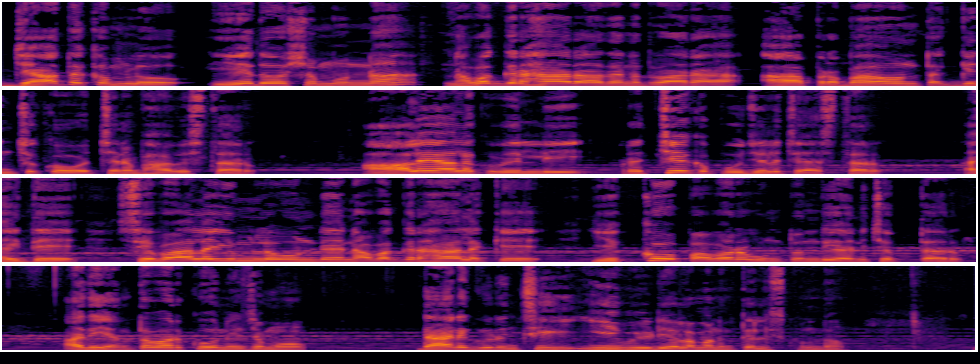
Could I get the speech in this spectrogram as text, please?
జాతకంలో ఏ దోషం ఉన్నా నవగ్రహారాధన ద్వారా ఆ ప్రభావం తగ్గించుకోవచ్చని భావిస్తారు. ఆలయాలకు వెళ్ళి ప్రత్యేక పూజలు చేస్తారు. అయితే శివాలయంలో ఉండే నవగ్రహాలకే ఎక్కువ పవర్ ఉంటుంది అని చెప్తారు. అది ఎంతవరకు నిజమో దాని గురించి ఈ వీడియోలో మనం తెలుసుకుందాం.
